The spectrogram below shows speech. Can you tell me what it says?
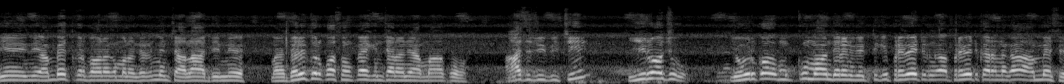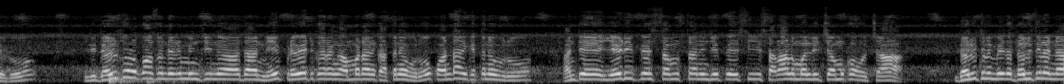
దీన్ని అంబేద్కర్ భవనంగా మనం నిర్మించాలా దీన్ని మన దళితుల కోసం ఉపయోగించాలని మాకు ఆశ చూపించి ఈరోజు ఎవరికో ముక్కు మాందలేని వ్యక్తికి ప్రైవేటుగా ప్రైవేటీకరణగా అమ్మేశాడు. ఇది దళితుల కోసం నిర్మించిన దాన్ని ప్రైవేటుకరంగా అమ్మడానికి అతనెవరు కొనడానికి ఇతనెవరు అంటే ఏడీపీఎస్ సంస్థ అని చెప్పేసి స్థలాలు మళ్ళీ చమ్ముకోవచ్చా దళితుల మీద దళితులను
